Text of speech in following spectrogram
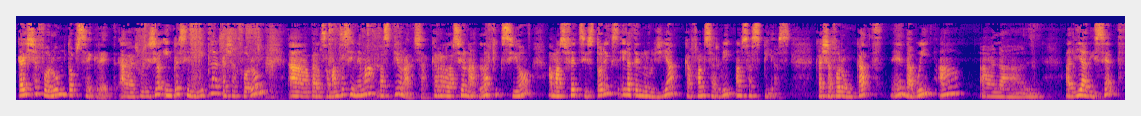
Caixa Forum Top Secret, exposició imprescindible Caixa Forum eh, per als amants de cinema d'espionatge, que relaciona la ficció amb els fets històrics i la tecnologia que fan servir els espies. Caixa Forum Cat, eh, d'avui a, a la, al dia 17,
